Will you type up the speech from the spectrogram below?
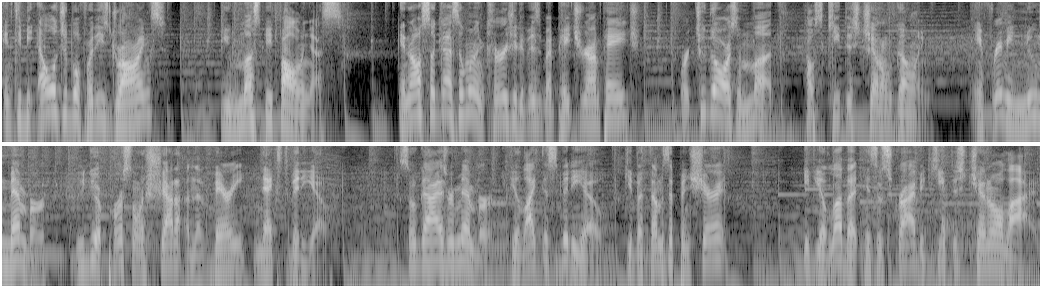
And to be eligible for these drawings, you must be following us. And also, guys, I want to encourage you to visit my Patreon page, where $2 a month helps keep this channel going. And for every new member, we do a personal shout out on the very next video. So, guys, remember if you like this video, give a thumbs up and share it. If you love it, hit subscribe to keep this channel alive.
